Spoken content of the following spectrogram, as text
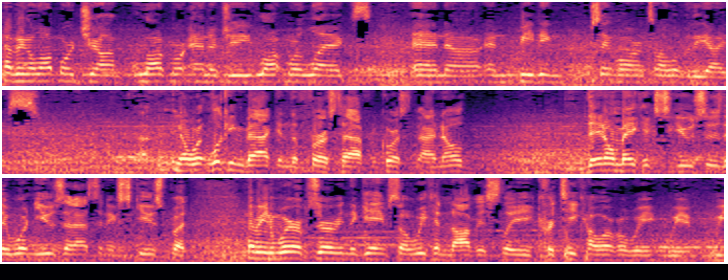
having a lot more jump, a lot more energy, a lot more legs, and, uh, and beating St. Lawrence all over the ice. You know, looking back in the first half, of course, I know they don't make excuses. They wouldn't use it as an excuse, but I mean, we're observing the game, so we can obviously critique however we, we, we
